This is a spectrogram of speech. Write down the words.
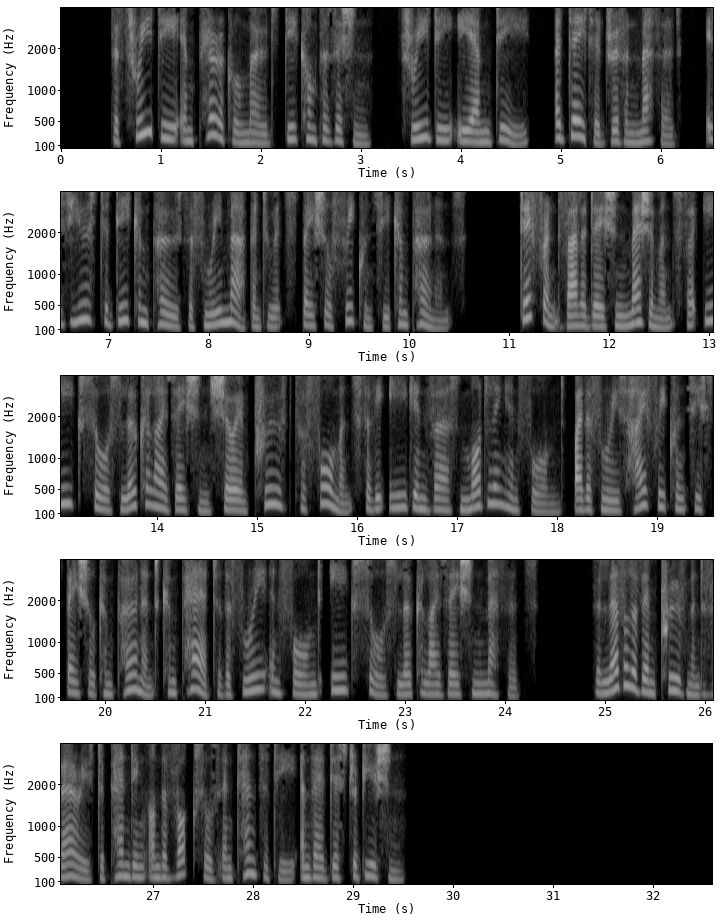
The 3D empirical mode decomposition, 3D EMD, a data driven method, is used to decompose the FMRI map into its spatial frequency components. Different validation measurements for EEG source localization show improved performance for the EEG inverse modeling informed by the FMRI's high frequency spatial component compared to the FMRI informed EEG source localization methods. The level of improvement varies depending on the voxels intensity and their distribution.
